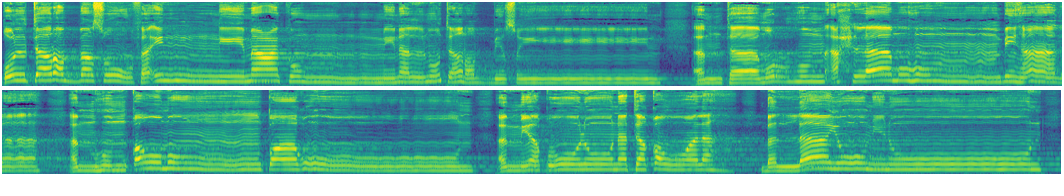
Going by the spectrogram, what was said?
قل تربصوا فإني معكم من المتربصين أم تامرهم أحلامهم بهذا أم هم قوم طاغون أم يقولون تقوله بل لا يؤمنون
